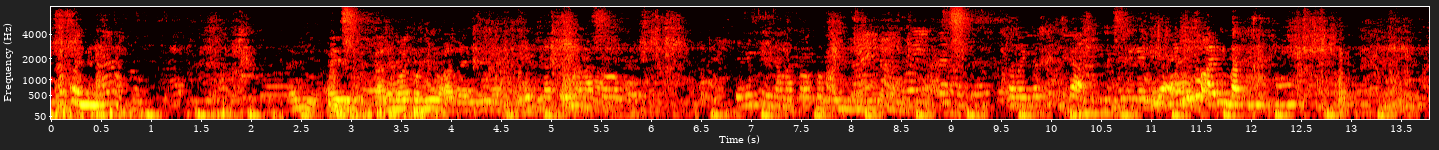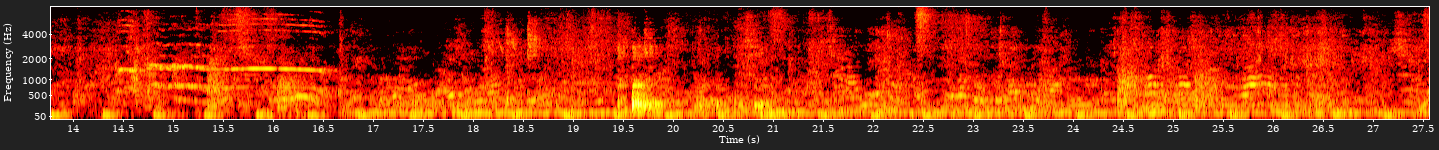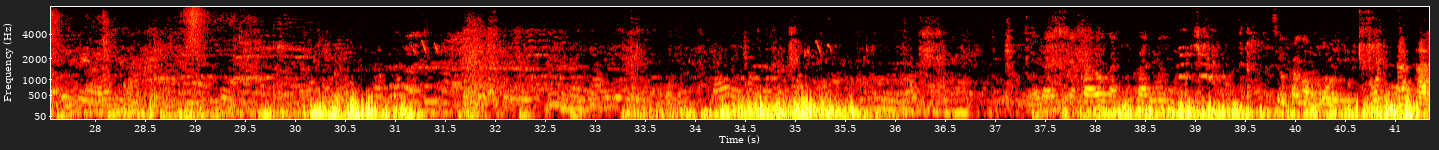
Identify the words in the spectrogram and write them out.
Ako na. Ay, ay, kala mo ito niyo, ala niyo. Sabay na sa tigas. Ano ba, ano ba?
